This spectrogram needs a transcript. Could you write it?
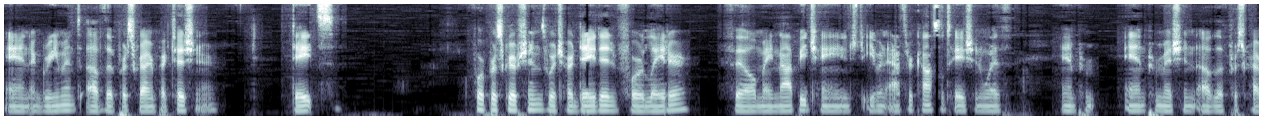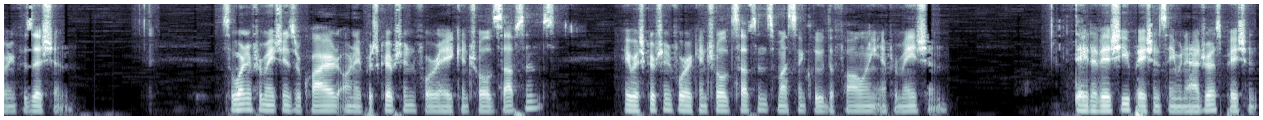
an agreement of the prescribing practitioner. Dates for prescriptions which are dated for later fill may not be changed even after consultation with and, per and permission of the prescribing physician. So what information is required on a prescription for a controlled substance? A prescription for a controlled substance must include the following information. Date of issue, patient's name and address, patient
